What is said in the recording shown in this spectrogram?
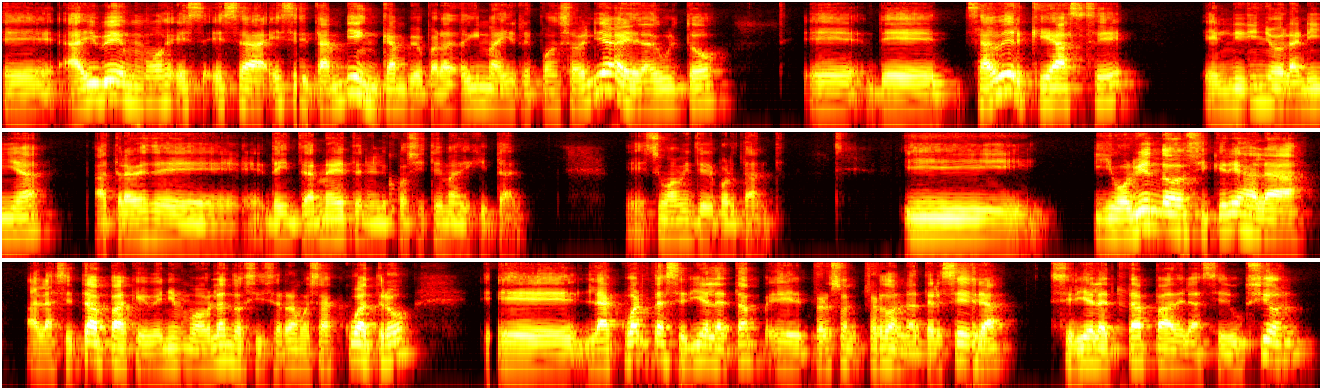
eh, ahí vemos ese también cambio de paradigma y responsabilidad del adulto de saber qué hace el niño o la niña a través de, Internet en el ecosistema digital. Es sumamente importante. Y, volviendo, si querés, a, la, a, las etapas que veníamos hablando, así cerramos esas cuatro, eh, la cuarta sería la etapa, eh, perdón, la tercera sería la etapa de la seducción,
